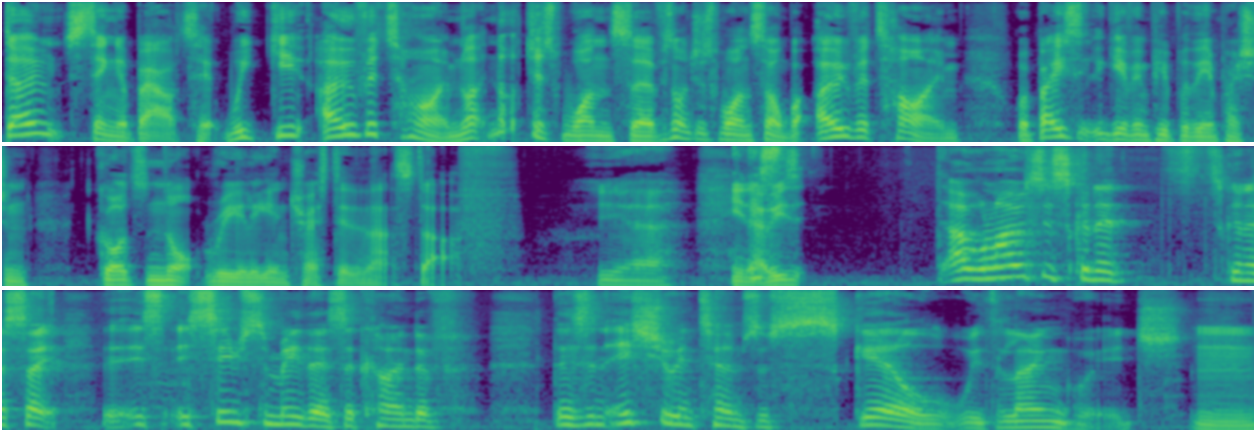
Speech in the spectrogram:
don't sing about it, we give over time, like not just one service, not just one song, but over time, we're basically giving people the impression God's not really interested in that stuff. Yeah. You know, Is- he's Oh, well, I was just gonna gonna say it's, it seems to me there's a kind of there's an issue in terms of skill with language, Hmm.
